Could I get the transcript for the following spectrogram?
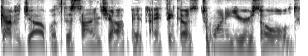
got a job with the sign shop at I think I was 20 years old,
